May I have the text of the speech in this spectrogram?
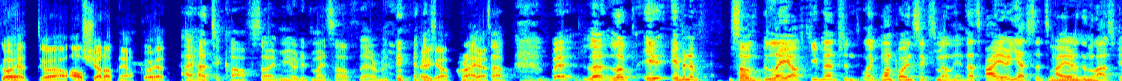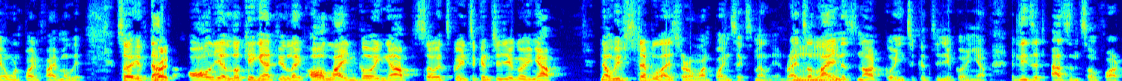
go ahead. I'll shut up now. Go ahead. I had to cough, so I muted myself there. there you go. Cracked yeah. up. But look, even if so, layoffs you mentioned like 1.6 million. That's higher. Yes, it's higher mm-hmm. than last year, 1.5 million. So if that's right. all you're looking at, you're like, oh, line going up, so it's going to continue going up. No, we've stabilized around 1.6 million, right? Mm-hmm. So line is not going to continue going up. At least it hasn't so far.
